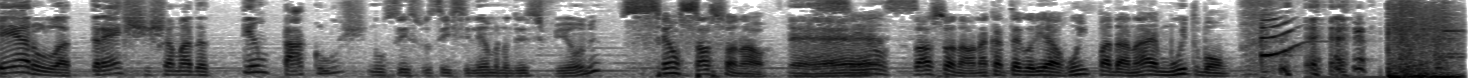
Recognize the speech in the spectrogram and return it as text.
pérola trash chamada Tentáculos. Não sei se vocês se lembram desse filme. Sensacional. É. Sensacional. Na categoria ruim pra danar é muito bom.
